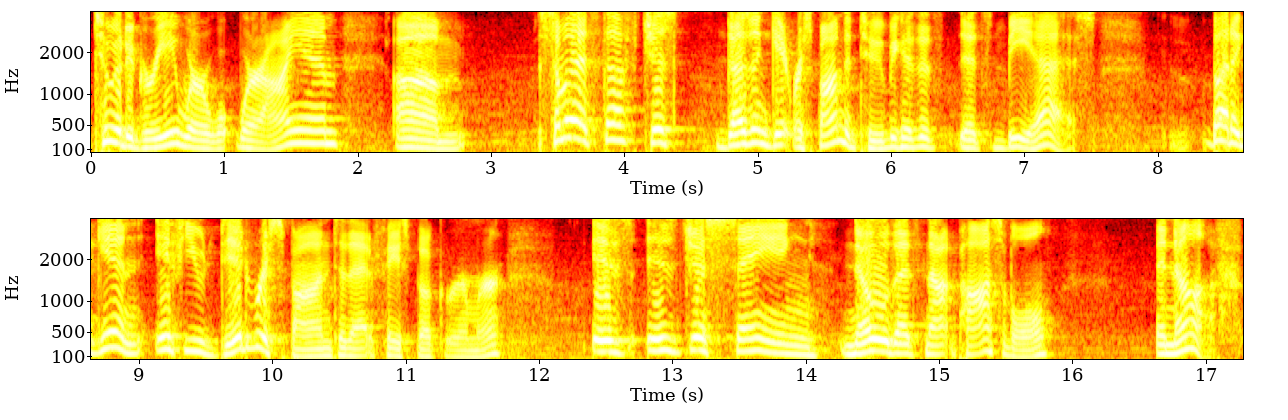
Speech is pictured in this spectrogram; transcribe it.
to a degree where where i am um, some of that stuff just doesn't get responded to because it's it's bs but again if you did respond to that facebook rumor is is just saying no that's not possible enough.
